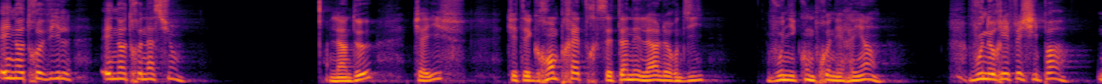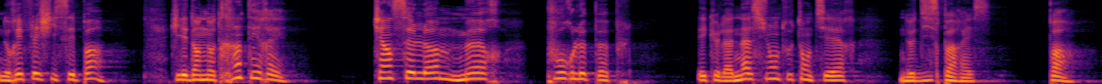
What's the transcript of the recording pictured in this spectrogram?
et notre ville et notre nation. L'un d'eux, Caïphe, qui était grand prêtre cette année-là, leur dit Vous n'y comprenez rien. Vous ne réfléchissez pas, ne réfléchissez pas qu'il est dans notre intérêt qu'un seul homme meure pour le peuple et que la nation tout entière ne disparaisse pas.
